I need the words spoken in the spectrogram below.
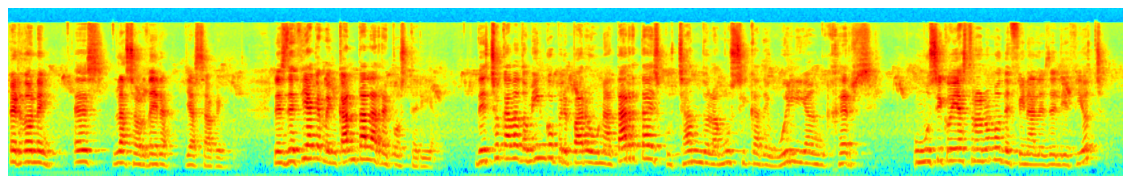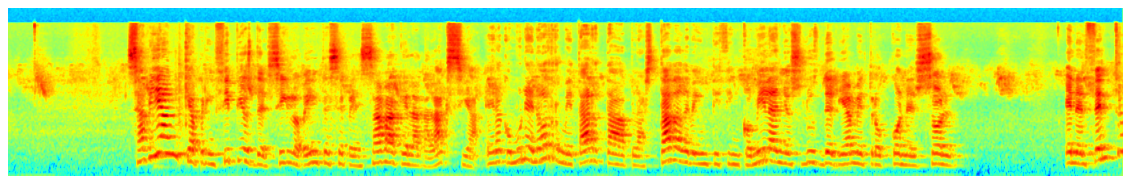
Perdonen, es la sordera, ya saben. Les decía que me encanta la repostería. De hecho, cada domingo preparo una tarta escuchando la música de William Herschel, un músico y astrónomo de finales del 18. ¿Sabían que a principios del siglo XX se pensaba que la galaxia era como una enorme tarta aplastada de 25.000 años luz de diámetro con el Sol en el centro?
